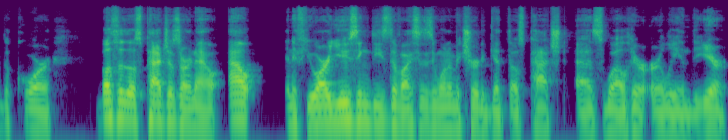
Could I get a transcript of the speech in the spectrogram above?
the core. Both of those patches are now out. And if you are using these devices, you want to make sure to get those patched as well here early in the year.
